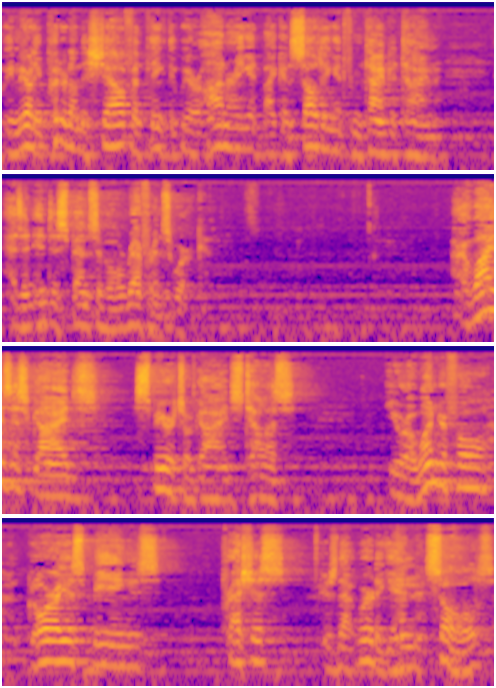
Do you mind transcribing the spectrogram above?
we merely put it on the shelf and think that we are honoring it by consulting it from time to time as an indispensable reference work. Our wisest guides, spiritual guides, tell us you are wonderful, glorious beings, precious, Here's that word again souls.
